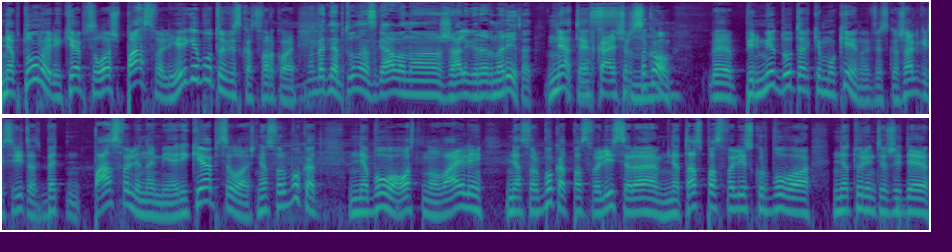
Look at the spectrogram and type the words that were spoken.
Neptūnui reikėjo apsilošti pasvalį, irgi būtų viskas tvarkoje. Na, bet Neptūnas gavo nuo Žalgirio ir nuo ryto. Ne, tai ką aš ir sakau. E, Pirmi du, tarkim, mokėjai, nu viskas, žalgris rytas, bet pasvalį namie reikėjo apsilošti. Nesvarbu, kad nebuvo Ostino Vailiai, nesvarbu, kad pasvalys yra ne tas pasvalys, kur buvo neturinti žaidėjų,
